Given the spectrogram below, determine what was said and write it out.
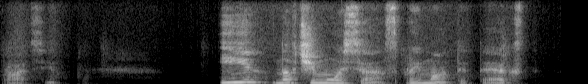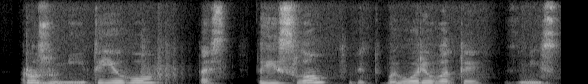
праці. І навчимося сприймати текст, розуміти його та стисло відтворювати зміст.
